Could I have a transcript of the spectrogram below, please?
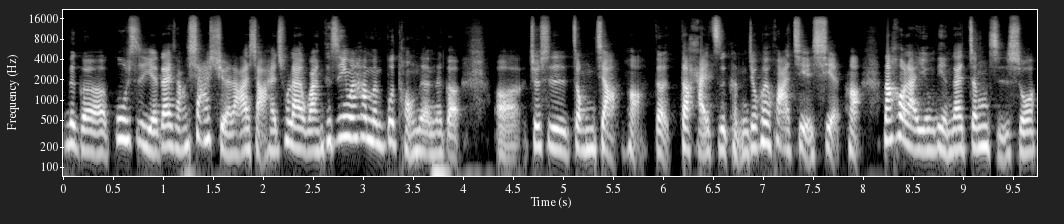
那个故事也在讲下雪啦，小孩出来玩，可是因为他们不同的那个呃，就是宗教哈的的孩子，可能就会划界限哈，那后来有点在争执说，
